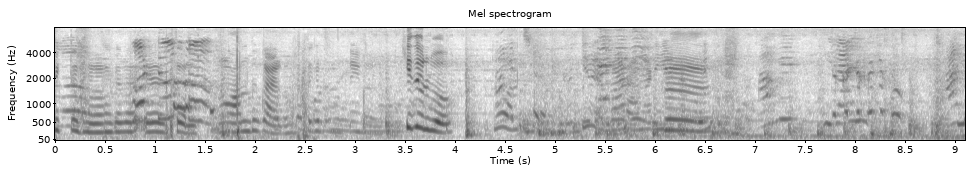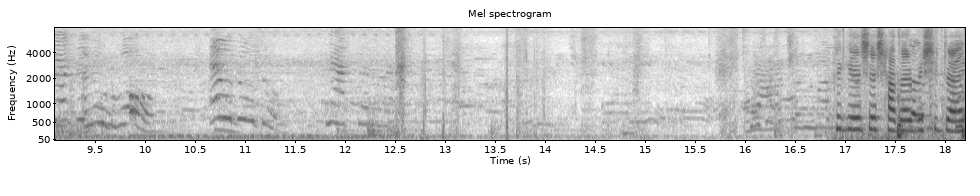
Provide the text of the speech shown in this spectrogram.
দিকটা ধরো আমাকে তোল। অন্ধকার ঘর থেকে তুলতেই কি তুলবো? থেকে এসে সাজার বেশি টাইম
